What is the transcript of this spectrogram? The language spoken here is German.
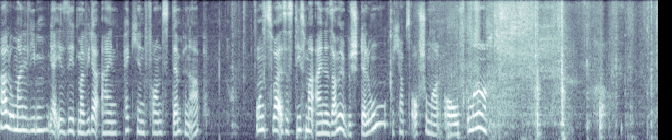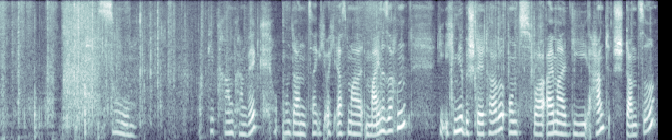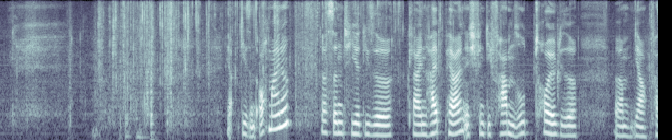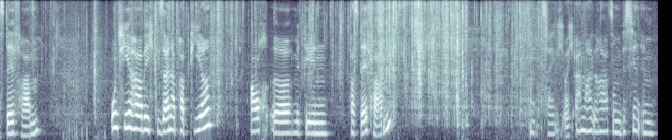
Hallo meine Lieben, ja ihr seht mal wieder ein Päckchen von Stampin' Up. Und zwar ist es diesmal eine Sammelbestellung. Ich habe es auch schon mal aufgemacht. So, Papierkram kann weg. Und dann zeige ich euch erstmal meine Sachen, die ich mir bestellt habe. Und zwar einmal die Handstanze. Ja, die sind auch meine. Das sind hier diese kleinen Halbperlen. Ich finde die Farben so toll, diese ähm, ja, Pastellfarben. Und hier habe ich Designerpapier, auch äh, mit den Pastellfarben. Zeige ich euch einmal gerade so ein bisschen im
